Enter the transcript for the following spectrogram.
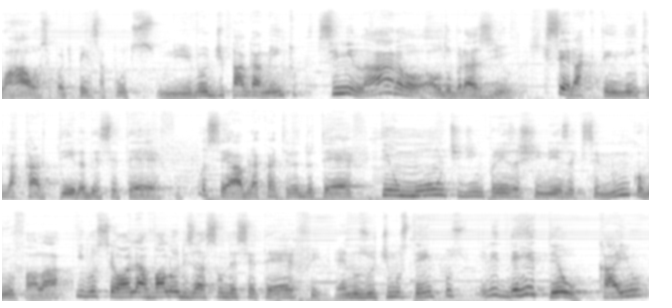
Uau, você pode pensar, putz, um nível de pagamento similar ao, ao do Brasil. O que será que tem dentro da carteira desse ETF? Você abre a carteira do ETF, tem um monte de empresa chinesa que você nunca ouviu falar e você olha a valorização desse ETF é, nos últimos tempos, ele derreteu, caiu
